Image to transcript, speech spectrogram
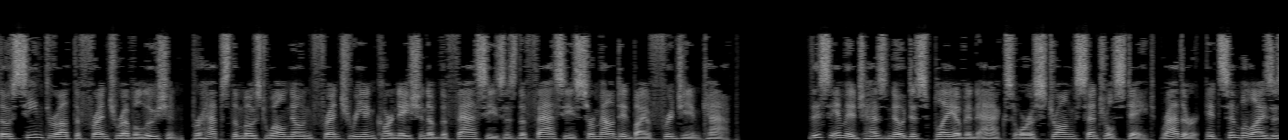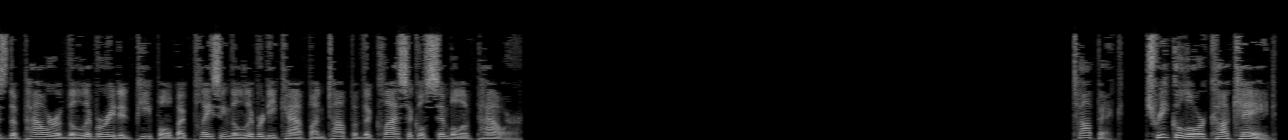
Though seen throughout the French Revolution, perhaps the most well-known French reincarnation of the fasces is the fasces surmounted by a Phrygian cap. This image has no display of an axe or a strong central state, rather, it symbolizes the power of the liberated people by placing the liberty cap on top of the classical symbol of power. Tricolor cockade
